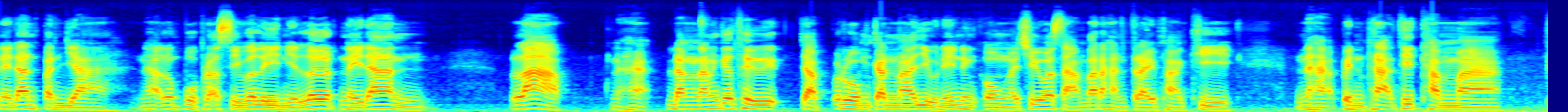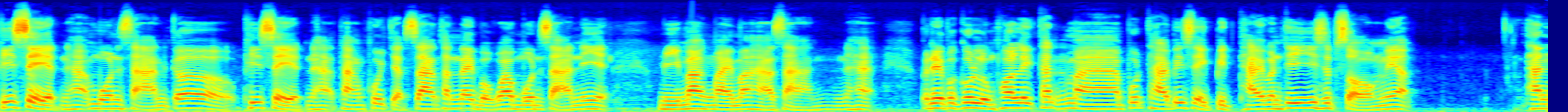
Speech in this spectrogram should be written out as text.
ในด้านปัญญานะฮะหลวงปู่พระศิวลีนี่เลิศในด้านลาบนะฮะดังนั้นก็คือจับรวมกันมาอยู่ในหนึ่งองค์ ชื่อว่าสามอรหันตไตรภาคีนะฮะเป็นพระที่ทำมา พิเศษนะฮะมวลสารก็พิเศษนะฮะทางผู้จัดสร้างท่านได้บอกว่ามวลสารนี่มีมากมายมหาศาลนะฮะประเดชพระคุณหลวงพ่อเล็กท่านมาพุทธาพิเศษปิดท้ายวันที่ 22 เนี่ยท่าน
